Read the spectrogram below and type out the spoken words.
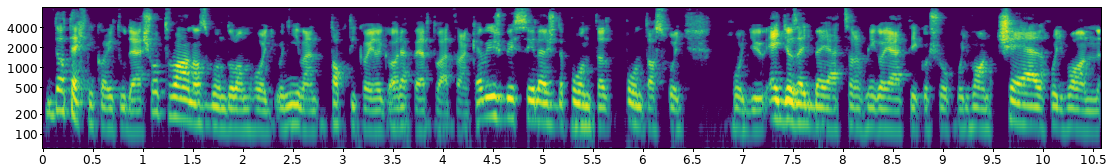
de a technikai tudás ott van, azt gondolom, hogy, hogy nyilván taktikailag a repertoár talán kevésbé széles, de pont az, pont az hogy, hogy egy az egyben játszanak még a játékosok, hogy van csel, hogy van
